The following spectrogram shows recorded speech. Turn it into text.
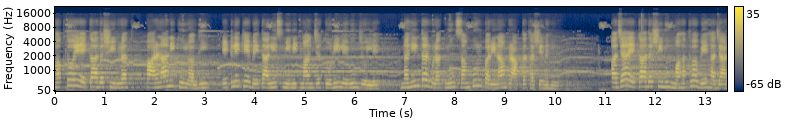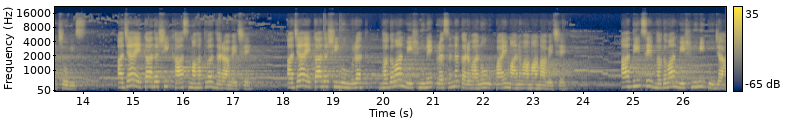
ભક્તોએ એકાદશી વ્રત, પારણાની કુલ અવધિ એટલે કે બેતાલીસ મિનિટમાં જ તોડી લેવું જોઈએ. નહીંતર વ્રતનું સંપૂર્ણ પરિણામ પ્રાપ્ત થશે નહીં. અજા એકાદશીનું મહત્વ બે હજાર ચોવીસ. અજા એકાદશી ખાસ મહત્વ ધરાવે છે. અજા એકાદશીનું વ્રત ભગવાન વિષ્ણુને પ્રસન્ન કરવાનો ઉપાય માનવામાં આવે છે. આ દિવસે ભગવાન વિષ્ણુની પૂજા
